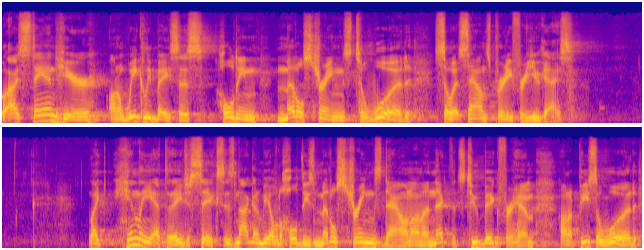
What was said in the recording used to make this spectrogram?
I stand here on a weekly basis holding metal strings to wood so it sounds pretty for you guys. Like Henley at the age of six is not going to be able to hold these metal strings down on a neck that's too big for him on a piece of wood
